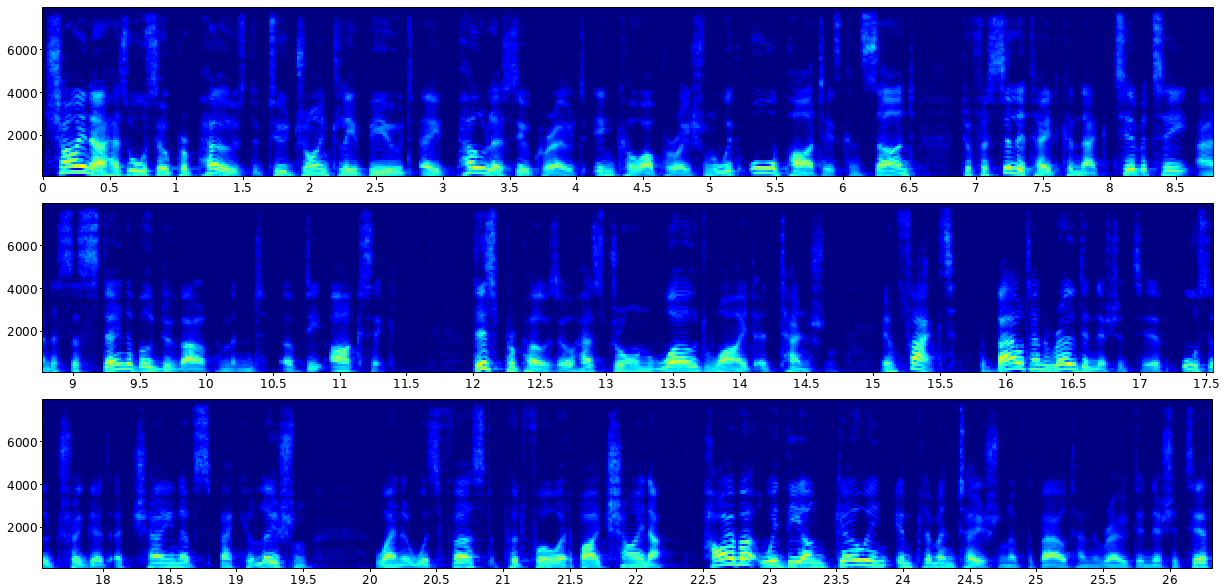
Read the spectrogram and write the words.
China has also proposed to jointly build a polar Silk Road in cooperation with all parties concerned to facilitate connectivity and sustainable development of the Arctic. This proposal has drawn worldwide attention. In fact, the Belt and Road Initiative also triggered a chain of speculation when it was first put forward by China. However, with the ongoing implementation of the Belt and Road Initiative,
